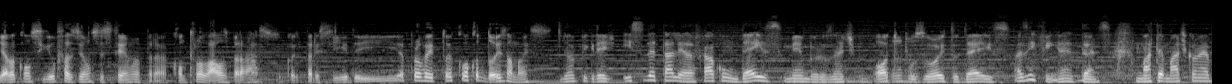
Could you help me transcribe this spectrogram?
E ela conseguiu fazer um sistema pra controlar os braços, coisa parecida, e aproveitou e colocou dois a mais. Deu um upgrade. Esse detalhe, ela ficava com 10 membros, né? Tipo, Octopus 8, 10. Mas enfim, né? Dane-se. Matemática não é,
